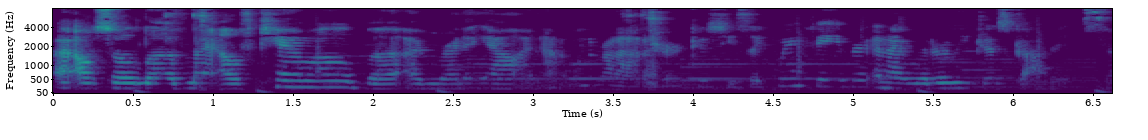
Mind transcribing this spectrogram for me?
I also love my e.l.f. camo, but I'm running out and I don't want to run out of her because she's like my favorite and I literally just got it, so.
